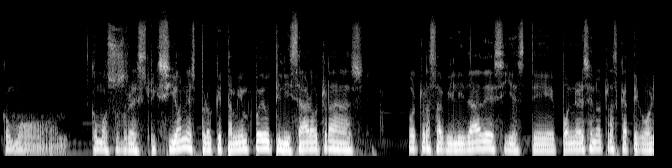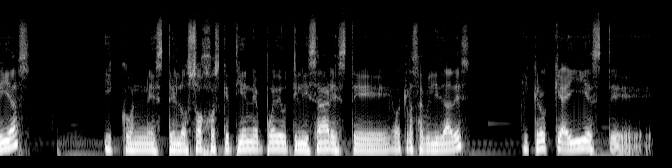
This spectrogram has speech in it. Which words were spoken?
como, como sus restricciones, pero que también puede utilizar otras, otras habilidades y este, ponerse en otras categorías. Y con este, los ojos que tiene puede utilizar este, otras habilidades. Y creo que ahí este,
